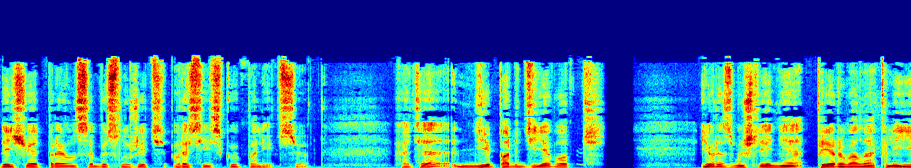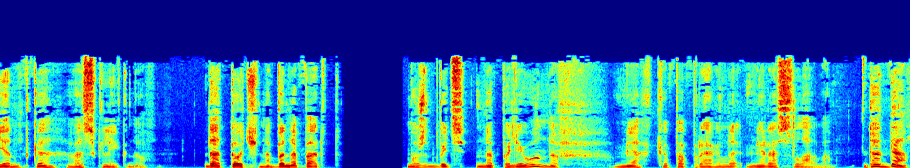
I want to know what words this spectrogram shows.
да еще и отправился бы служить в российскую полицию. Хотя Депардье вот... Ее размышления прервала клиентка, воскликнув. «Да, точно, Бонапарт». «Может быть, Наполеонов?» — мягко поправила Мирослава. «Да-да»,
